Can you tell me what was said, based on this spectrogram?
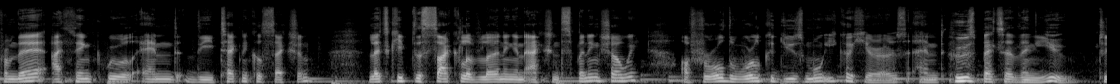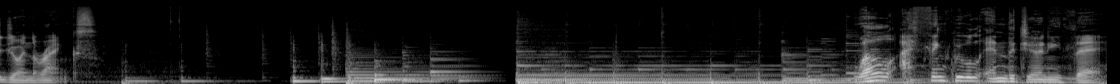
from there, I think we will end the technical section. Let's keep the cycle of learning and action spinning, shall we? After all, the world could use more eco heroes, and who's better than you to join the ranks? Well, I think we will end the journey there.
